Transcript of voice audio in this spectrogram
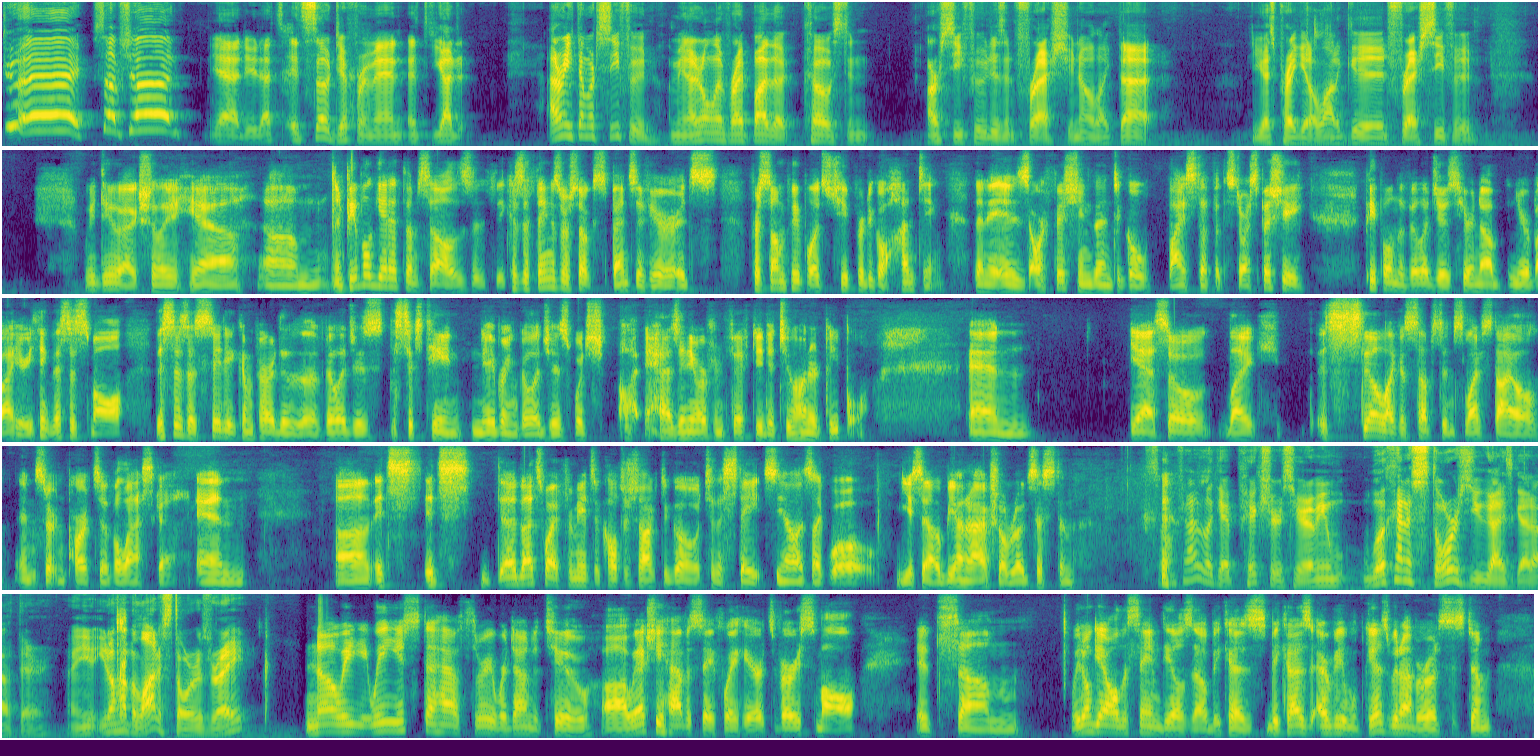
hey, sup, Sean? Yeah, dude, that's it's so different, man. It's you got. I don't eat that much seafood. I mean, I don't live right by the coast, and our seafood isn't fresh, you know, like that. You guys probably get a lot of good fresh seafood. We do actually, yeah. Um, and people get it themselves because the things are so expensive here. It's for some people, it's cheaper to go hunting than it is, or fishing than to go buy stuff at the store. Especially people in the villages here now nearby here. You think this is small? This is a city compared to the villages, the 16 neighboring villages, which oh, has anywhere from 50 to 200 people. And yeah, so like it's still like a substance lifestyle in certain parts of Alaska, and uh, it's it's uh, that's why for me it's a culture shock to go to the states. You know, it's like whoa, you so be on an actual road system. So I'm trying to look at pictures here. I mean, what kind of stores you guys got out there? I mean, you, you don't have a lot of stores, right? No, we we used to have three. We're down to two. Uh, we actually have a Safeway here. It's very small. It's um, we don't get all the same deals though because because every because we don't have a road system.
